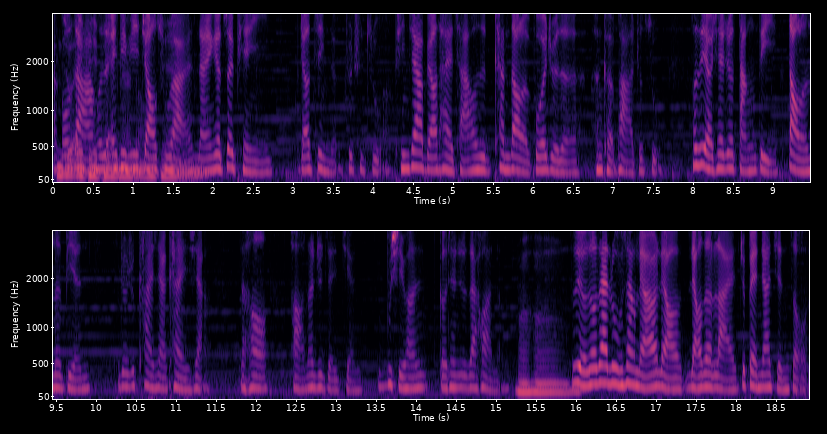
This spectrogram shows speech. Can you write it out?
Agoda 或者 A P P 叫出来，哪一个最便宜、比较近的就去住啊，评价不要太差，或是看到了不会觉得很可怕就住，或者有些就当地到了那边我就去看一下看一下，然后好那就这一间，不喜欢隔天就再换了。嗯哼，就是有时候在路上聊一聊聊得来就被人家捡走，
